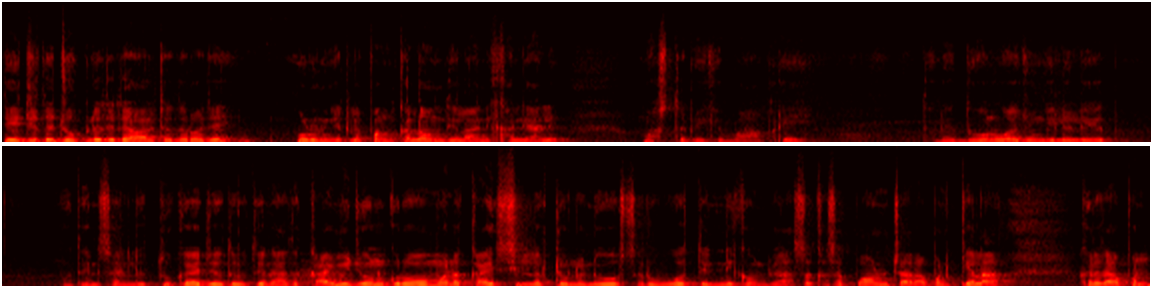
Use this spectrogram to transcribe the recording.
ते जिथे झोपले होते त्या हॉलच्या दरवाजे उडून घेतला पंखा लावून दिला आणि खाली आले. मस्तपैकी बापरे! त्याने दोन वाजून गेलेले आहेत. मग त्यांनी सांगितलं तू काय जेवतो? ते आता काय मी जेवण करू? अहो, मला काहीच शिल्लक ठेवलं नाही. हो सर्व त्यांनी खाऊन गेलं असं कसं पाहून चार आपण केला? खरंच आपण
